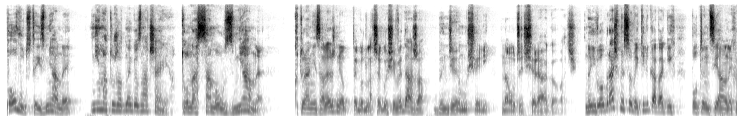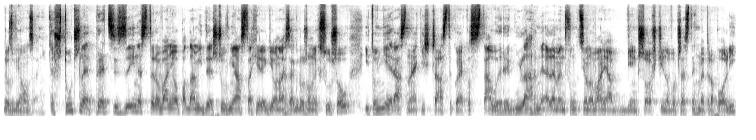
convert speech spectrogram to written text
Powód tej zmiany nie ma tu żadnego znaczenia. To na samą zmianę która niezależnie od tego, dlaczego się wydarza, będziemy musieli nauczyć się reagować. No i wyobraźmy sobie kilka takich potencjalnych rozwiązań. Sztuczne, precyzyjne sterowanie opadami deszczu w miastach i regionach zagrożonych suszą i to nie raz na jakiś czas, tylko jako stały, regularny element funkcjonowania większości nowoczesnych metropolii.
